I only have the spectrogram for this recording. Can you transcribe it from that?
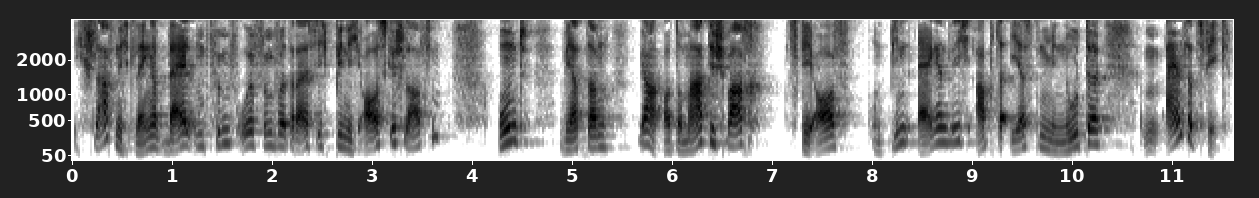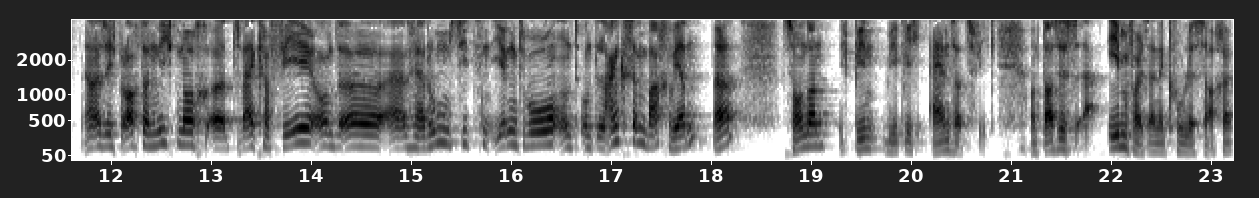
Ich schlafe nicht länger, weil um 5 Uhr, 5.30 Uhr bin ich ausgeschlafen und werde dann ja, automatisch wach, stehe auf, und bin eigentlich ab der ersten Minute ähm, einsatzfähig. Ja, also ich brauche dann nicht noch äh, zwei Kaffee und äh, herumsitzen irgendwo und, und langsam wach werden, ja, sondern ich bin wirklich einsatzfähig. Und das ist äh, ebenfalls eine coole Sache,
